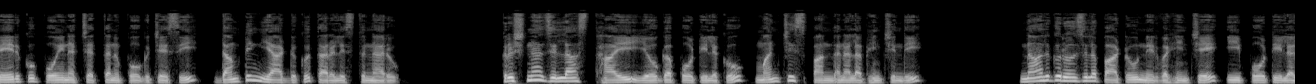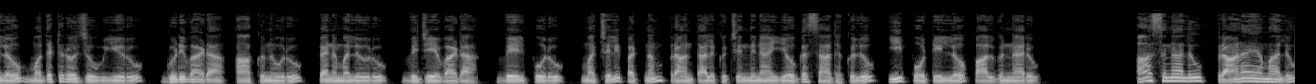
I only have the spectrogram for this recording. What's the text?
పేరుకుపోయిన చెత్తను పోగుచేసి డంపింగ్ యార్డుకు తరలిస్తున్నారు. కృష్ణా జిల్లా స్థాయి యోగ పోటీలకు మంచి స్పందన లభించింది. నాలుగు రోజుల పాటు నిర్వహించే ఈ పోటీలలో మొదటి రోజు ఉయ్యూరు గుడివాడ ఆకునూరు పెనమలూరు విజయవాడ వేల్పూరు మచిలీపట్నం ప్రాంతాలకు చెందిన యోగ సాధకులు ఈ పోటీల్లో పాల్గొన్నారు. ఆసనాలు ప్రాణాయామాలు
